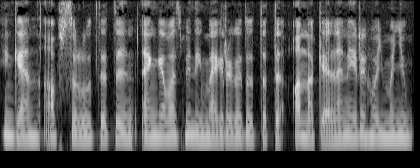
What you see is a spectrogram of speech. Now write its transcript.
Igen, abszolút, tehát engem az mindig megragadott, tehát annak ellenére, hogy mondjuk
